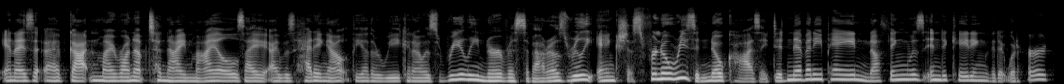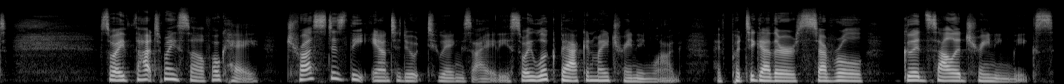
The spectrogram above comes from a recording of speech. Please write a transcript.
And as I've gotten my run up to nine miles, I, I was heading out the other week and I was really nervous about it. I was really anxious for no reason, no cause. I didn't have any pain, nothing was indicating that it would hurt. So I thought to myself, okay, trust is the antidote to anxiety. So I look back in my training log. I've put together several good, solid training weeks.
